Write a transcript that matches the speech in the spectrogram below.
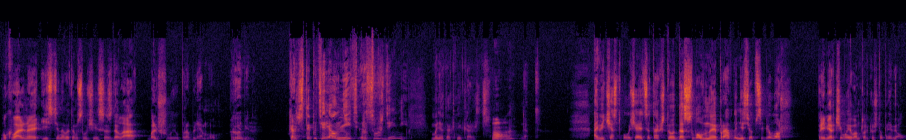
Буквальная истина в этом случае создала большую проблему. Рубин, кажется, ты потерял нить рассуждений. Мне так не кажется. А? Нет. А ведь часто получается так, что дословная правда несет в себе ложь. Пример чему я вам только что привел.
